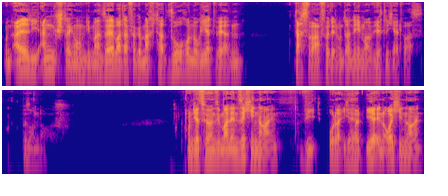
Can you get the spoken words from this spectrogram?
und all die Anstrengungen, die man selber dafür gemacht hat, so honoriert werden, das war für den Unternehmer wirklich etwas Besonderes. Und jetzt hören Sie mal in sich hinein. Wie, oder ihr hört ihr in euch hinein.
